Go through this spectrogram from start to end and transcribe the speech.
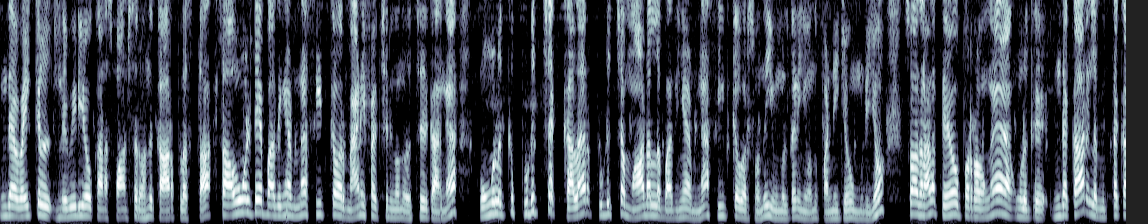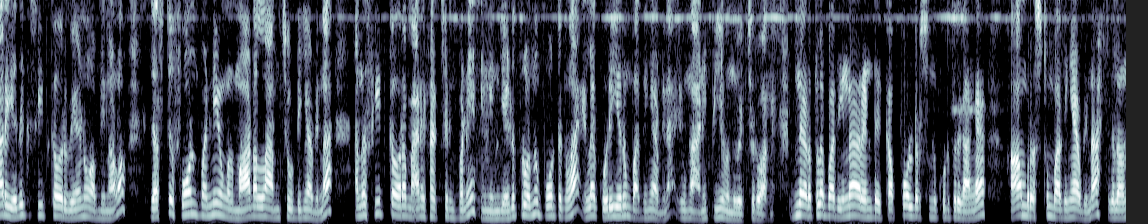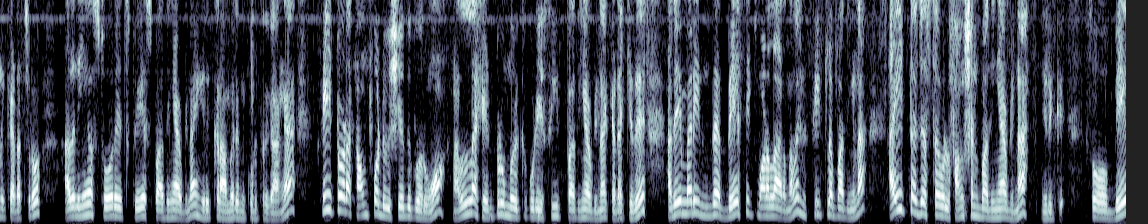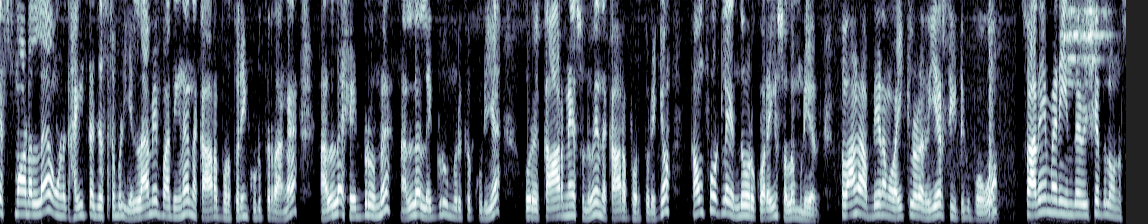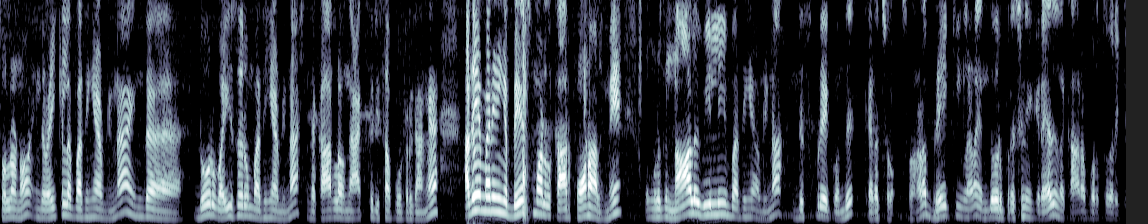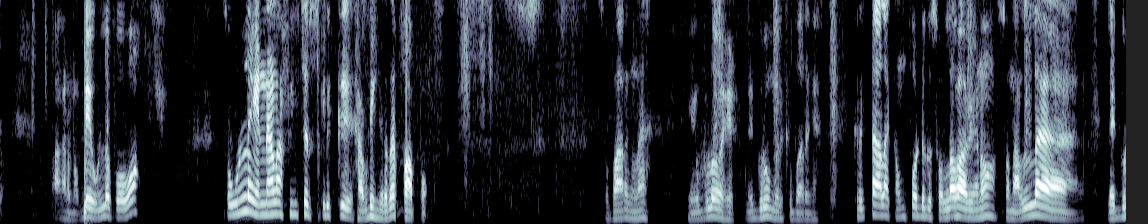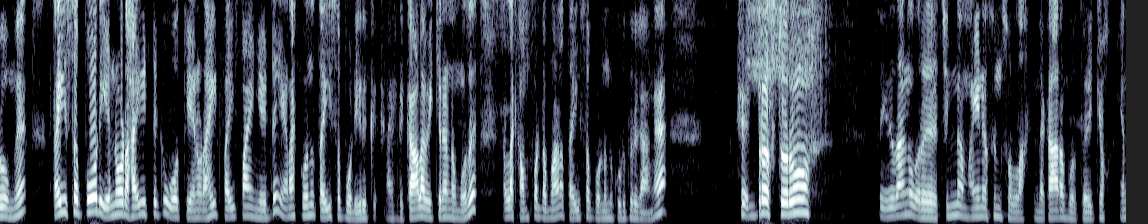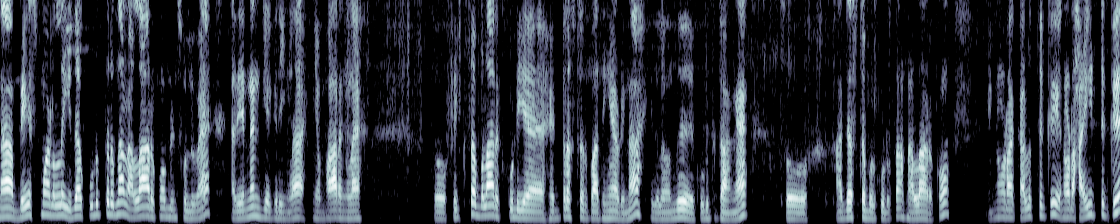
இந்த வெஹிக்கிள் இந்த வீடியோக்கான ஸ்பான்சர் வந்து கார் ப்ளஸ் தான். ஸோ அவங்கள்ட்டே பார்த்தீங்க அப்படின்னா சீட் கவர் மேனுஃபேக்சரிங் வந்து வச்சுருக்காங்க. உங்களுக்கு பிடிச்ச கலர் பிடிச்ச மாடலில் பார்த்தீங்க அப்படின்னா சீட் கவர்ஸ் வந்து இவங்கள்ட்ட நீங்கள் வந்து பண்ணிக்கவும் முடியும். ஸோ அதனால் தேவைப்படுறவங்க உங்களுக்கு இந்த கார் இல்லை மித்த கார் எதுக்கு சீட் கவர் வேணும் அப்படின்னாலும் ஜஸ்ட்டு ஃபோன் பண்ணி உங்கள் மாடல்லாம் அனுப்பிச்சி விட்டீங்க அப்படின்னா அந்த சீட் கவரை மேனுஃபேக்சரிங் பண்ணி நீங்கள் இங்கே எடுத்துகிட்டு வந்து போட்டுக்கலாம். இல்லை கொரியரும் பார்த்தீங்க அப்படின்னா இவங்க அனுப்பியும் வந்து வச்சிருவாங்க. இந்த இடத்துல பார்த்தீங்கன்னா ரெண்டு கப் ஹோல்டர்ஸ் வந்து கொடுத்துருக்காங்க. ஆம் ரெஸ்ட்டும் பார்த்தீங்க அப்படின்னா இதில் வந்து கிடச்சிரும். அதுலேயும் ஸ்டோரேஜ் ஸ்பேஸ் பார்த்தீங்க அப்படின்னா இருக்கிற மாதிரி வந்து கொடுத்துருக்காங்க. சீட்டோட கம்ஃபர்ட் விஷயத்துக்கு வருவோம். நல்ல ஹெட்ரூம் இருக்கக்கூடிய சீட் பார்த்தீங்க அப்படின்னா கிடைக்குது. அதே மாதிரி இந்த பேசிக் மாடலாக இருந்தாலும் இந்த சீட்டில் பார்த்தீங்கன்னா ஹைட் அட்ஜஸ்டபிள் ஃபங்க்ஷன் பார்த்தீங்க அப்படின்னா இருக்குது ஸோ பேஸ் மாடலில் உங்களுக்கு ஹைட் அட்ஜஸ்டபிள் எல்லாமே பார்த்தீங்கன்னா இந்த காரை பொறுத்தவரையும் கொடுத்துட்றாங்க. நல்ல ஹெட்ரூமு நல்ல லெக் ரூம் இருக்கக்கூடிய ஒரு கார்னே சொல்லுவேன் இந்த காரை பொறுத்த வரைக்கும். கம்ஃபர்ட்டில் எந்த ஒரு குறையும் சொல்ல முடியாது. ஸோ வாங்க அப்படியே நம்ம வெஹிக்கிளோட ரியர் சீட்டுக்கு போவோம். ஸோ அதே மாதிரி இந்த விஷயத்தில் ஒன்று சொல்லணும். இந்த வெஹிக்கிளில் பார்த்தீங்க அப்படின்னா இந்த டோர் வைசரும் பார்த்தீங்க அப்படின்னா இந்த காரில் வந்து ஆக்சரிஸாக போட்டிருக்காங்க. அதே மாதிரி நீங்கள் பேஸ் மாடல் கார் போனாலுமே உங்களுக்கு நாலு வீல்லையும் பார்த்தீங்க அப்படின்னா டிஸ்க் பிரேக் வந்து கிடச்சிரும். ஸோ அதனால் பிரேக்கிங்லலாம் எந்த ஒரு பிரச்சனையும் கிடையாது இந்த காரை பொறுத்த வரைக்கும். வாங்க நம்ம அப்படியே உள்ளே போவோம். ஸோ உள்ளே என்னெல்லாம் ஃபீச்சர்ஸ் இருக்குது அப்படிங்கிறத பார்ப்போம். ஸோ பாருங்களேன். எவ்வளோ லெக் ரூம் இருக்குது பாருங்கள் கிரிட்டால கம்ஃபர்ட்டுக்கு சொல்லவா வேணும். ஸோ நல்ல லெக் ரூமு தை சப்போர்ட் என்னோட ஹைட்டுக்கு ஓகே என்னோட ஹைட் ஃபைவ் பாயிண்ட் எயிட்டு எனக்கு வந்து தை சப்போர்ட் இருக்குது நான் இப்படி காலை வைக்கிறேன்னும் போது நல்லா கம்ஃபர்டபுளான தை சப்போர்ட் வந்து கொடுத்துருக்காங்க. ஹெட் ரெஸ்டரும் ஸோ இதுதாங்க ஒரு சின்ன மைனஸ்ன்னு சொல்லலாம் இந்த காரை பொறுத்த வரைக்கும். ஏன்னா பேஸ் மாடலில் இதை கொடுத்துருந்தா நல்லா இருக்கும் அப்படின்னு சொல்லுவேன். அது என்னன்னு கேட்குறீங்களா இங்கே பாருங்களேன். ஸோ ஃபிக்ஸபிளாக இருக்கக்கூடிய ஹெட் ரெஸ்டர் பார்த்தீங்க அப்படின்னா இதில் வந்து கொடுத்துட்டாங்க. ஸோ அட்ஜஸ்டபிள் கொடுத்தா நல்லாயிருக்கும் என்னோடய கழுத்துக்கு என்னோடய ஹைட்டுக்கு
